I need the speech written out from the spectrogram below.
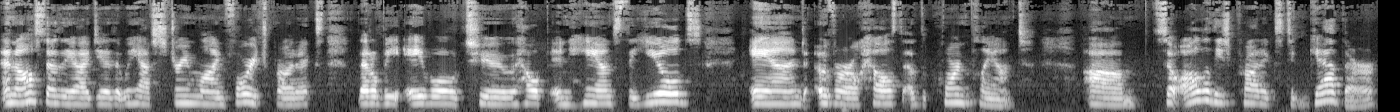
and also the idea that we have streamlined forage products that'll be able to help enhance the yields and overall health of the corn plant. Um, so all of these products together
